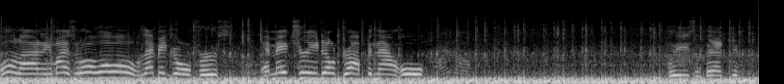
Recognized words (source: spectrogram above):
Hold on, you might as well. Whoa, whoa, whoa. Let me go first. And make sure you don't drop in that hole. Please and thank you.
